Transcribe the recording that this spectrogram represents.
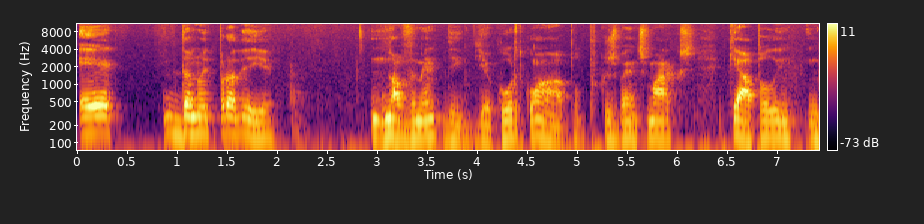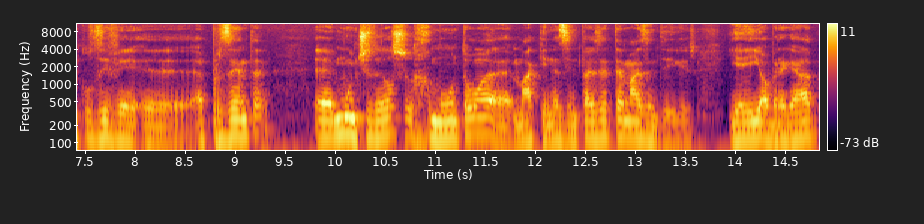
é da noite para o dia. Novamente digo, de acordo com a Apple, porque os benchmarks que a Apple inclusive uh, apresenta, uh, muitos deles remontam a máquinas Intel até mais antigas. E aí, obrigado,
